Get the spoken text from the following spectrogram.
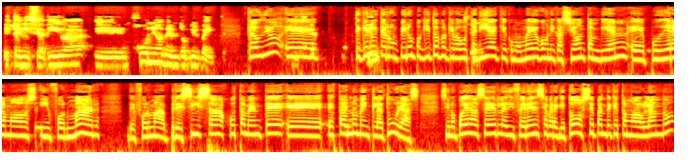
esta iniciativa en junio del 2020. Claudio, te quiero interrumpir un poquito porque me gustaría que como medio de comunicación también eh, pudiéramos informar de forma precisa justamente eh, estas nomenclaturas. Si no puedes hacer la diferencia para que todos sepan de qué estamos hablando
